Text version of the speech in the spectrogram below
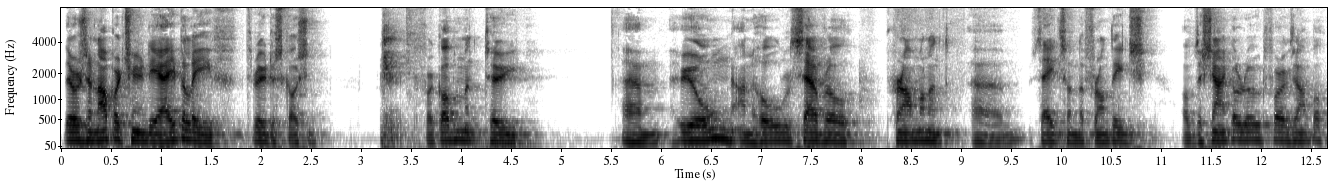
there's an opportunity, I believe, through discussion for government to, um, who own and hold several prominent um, sites on the frontage of the Shankill Road, for example,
